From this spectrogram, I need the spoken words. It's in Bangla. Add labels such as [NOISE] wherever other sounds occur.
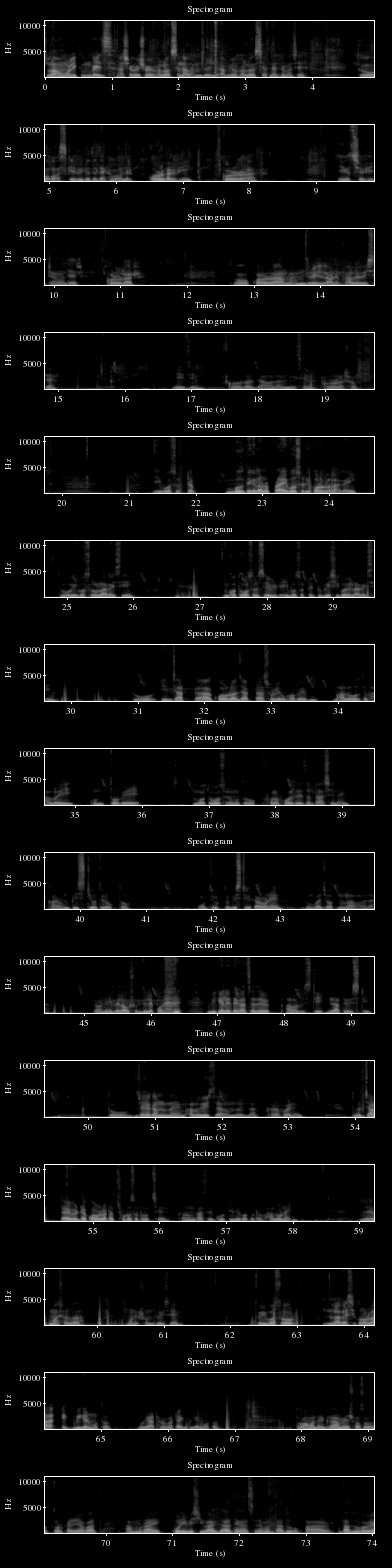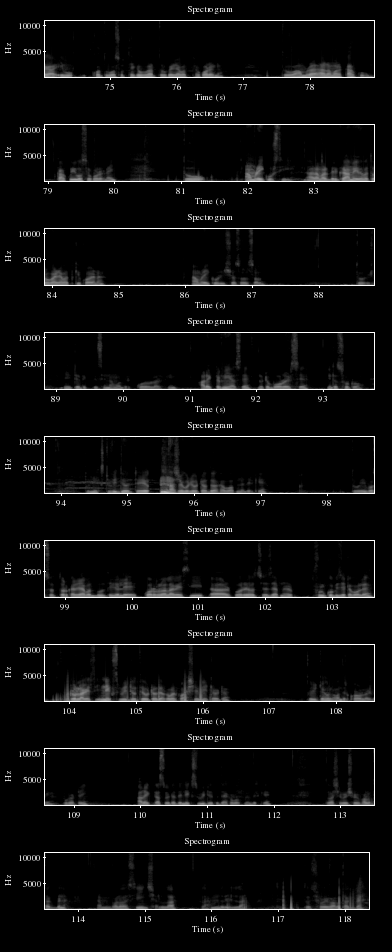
আসসালামু আলাইকুম গাইজ, আশা করি সবাই ভালো আছেন। আলহামদুলিল্লাহ, আমিও ভালো আছি আপনাদের মাঝে। তো আজকের ভিডিওতে দেখাবো আমাদের করলার ভি, করলার। এই হচ্ছে ভিটা আমাদের, করলার। তো করলা আলহামদুলিল্লাহ অনেক ভালো হয়েছে। এই যে করলা জামালা নিয়েছে করলা সব। এই বছরটা বলতে গেলে আমরা প্রায় বছরই করলা লাগাই। তো এই বছরও লাগাইছি। গত বছর সে এই বছরটা একটু বেশি করে লাগাইছি। তো এই জাতটা, করলা জাতটা আসলে ওভাবে ভালো বলতে ভালোই, কিন্তু তবে গত বছরের মতো ফলাফল রেজাল্ট আসে নাই। কারণ বৃষ্টি অতিরিক্ত। অতিরিক্ত বৃষ্টির কারণে ওভাবে যত্ন নেওয়া হয় না। কারণ এই বেলা ওষুধ দিলে পরে বিকেলে দেখা যাচ্ছে যে আবার বৃষ্টি, রাতে বৃষ্টি। তো যাই হোক মানে ভালোই হয়েছে, আলহামদুলিল্লাহ, খারাপ হয় নাই। তবে জাতটা এবারটা করলাটা ছোট ছোট হচ্ছে, কারণ গাছের গতিবেগ অতটা ভালো নাই। যাই হোক মাসাল্লাহ অনেক সুন্দর হয়েছে। তো এই বছর লাগাইছি করলা এক বিঘের মতো, ওই আঠারো কাটা এক বিঘের মতো। তো আমাদের গ্রামে সচরাচর তরকারি আবাদ আমরাই করি বেশিরভাগ দেখা যাচ্ছে আমার দাদু, আর দাদু হবে কত বছর থেকে তরকারি আবাদটা করে না। তো আমরা আর আমার কাকু, কাকুই বছর করে নাই। তো আমরাই করছি। আর আমাদের গ্রামে এভাবে তরকারি আবাদ কি করে না। আমরাই করি সচরাচর। তো এইটা দেখতেছেন আমাদের করলার ভি আরেকটা ভি আছে, ওটা বড় এসছে এটা ছোট। তো নেক্সট ভিডিওতে [CLEARS THROAT] আশা করি ওটাও দেখাবো আপনাদেরকে। তো এই বছর তরকারি আবাদ বলতে গেলে করলা লাগাইছি, তারপরে হচ্ছে যে আপনার ফুলকপি যেটা বলে, ওটাও লাগাইছি। নেক্সট ভিডিওতে ওটাও দেখাবার পাশে ভিটা ওটা। তো এটা হলো আমাদের করলার ভি পুরোটাই। আরেকটা আছে, ওইটাতে নেক্সট ভিডিওতে দেখাবো আপনাদেরকে। তো আশা করি সবাই ভালো থাকবেন। আমি ভালো আছি, ইনশাল্লাহ, আলহামদুলিল্লাহ। তো সবাই ভালো থাকবেন।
